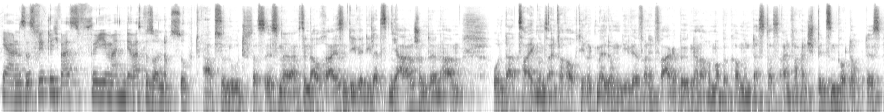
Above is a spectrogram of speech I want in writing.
Ja, und es ist wirklich was für jemanden, der was Besonderes sucht. Absolut. Das ist eine, sind auch Reisen, die wir die letzten Jahre schon drin haben. Und da zeigen uns einfach auch die Rückmeldungen, die wir von den Fragebögen dann auch immer bekommen, dass das einfach ein Spitzenprodukt ist.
